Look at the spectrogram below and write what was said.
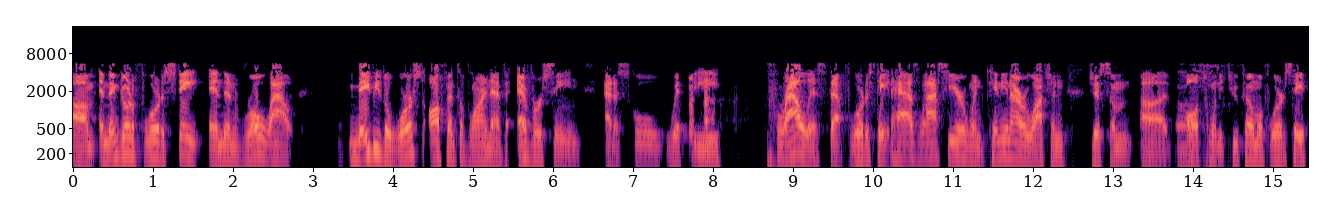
um, and then go to Florida State and then roll out maybe the worst offensive line I've ever seen at a school with the prowess that Florida State has last year. When Kenny and I were watching just some uh, all 22 film of Florida State,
